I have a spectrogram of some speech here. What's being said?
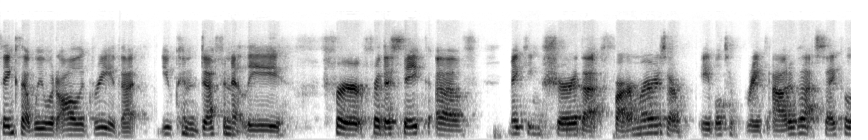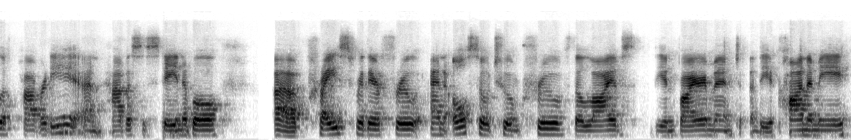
think that we would all agree that you can definitely, for, for the sake of making sure that farmers are able to break out of that cycle of poverty and have a sustainable uh, price for their fruit and also to improve the lives, the environment and the economy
